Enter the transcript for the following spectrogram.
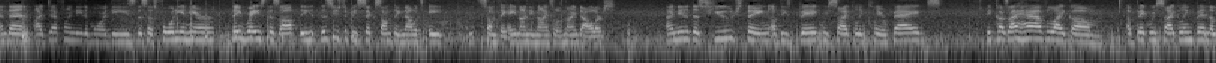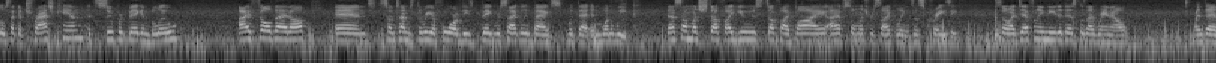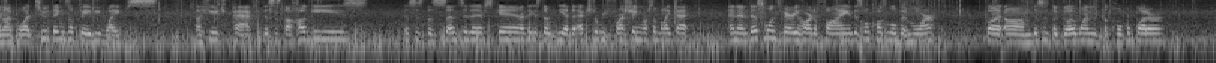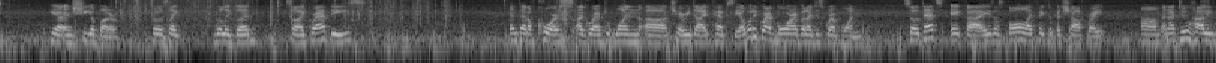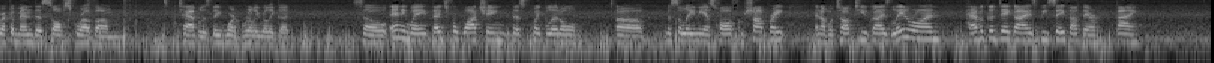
And then I definitely needed more of these. This has 40 in here. They raised this up. They, this used to be 6 something. Now it's 8 something, 8.99, so it's $9. I needed this huge thing of these big recycling clear bags because I have like um, a big recycling bin that looks like a trash can. It's super big and blue. I fill that up and sometimes three or four of these big recycling bags with that in one week. That's how much stuff I use, stuff I buy. I have so much recycling, it's crazy. So I definitely needed this because I ran out. And then I bought two things of baby wipes, a huge pack. This is the Huggies. This is the sensitive skin. I think it's the yeah the extra refreshing or something like that. And then this one's very hard to find. This one costs a little bit more. But um, this is the good one, the cocoa butter. Yeah, and shea butter. So it's like really good. So I grabbed these. And then, of course, I grabbed one uh, cherry diet Pepsi. I would have grabbed more, but I just grabbed one. So that's it, guys. That's all I picked up at ShopRite. Um, and I do highly recommend the Soft Scrub um, tablets. They work really, really good. So anyway, thanks for watching this quick little uh, miscellaneous haul from ShopRite. And I will talk to you guys later on. Have a good day, guys. Be safe out there. Bye.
